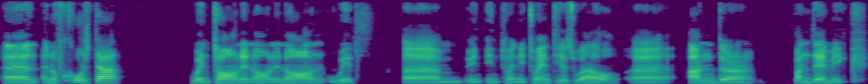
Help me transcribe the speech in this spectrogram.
And and of course that went on and on and on with um, in, in 2020 as well uh, under pandemic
